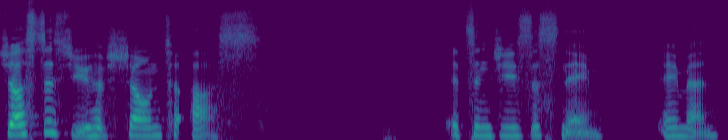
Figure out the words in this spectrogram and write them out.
just as you have shown to us. It's in Jesus' name. Amen.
